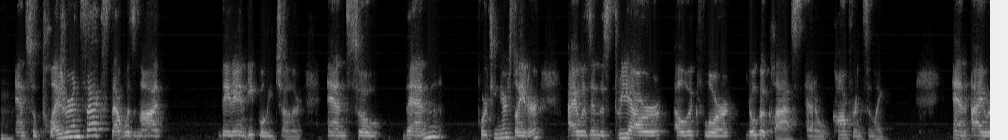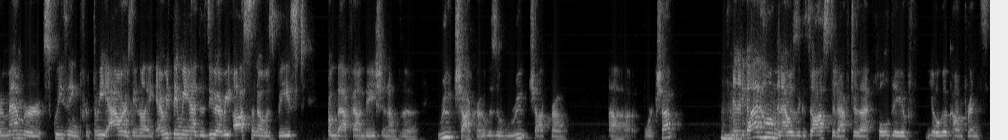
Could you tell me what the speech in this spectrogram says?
Mm-hmm. And so pleasure and sex, that was not, they didn't equal each other. And so then, 14 years later, I was in this three hour pelvic floor yoga class at a conference and like, and I remember squeezing for three hours, you know, like everything we had to do, every asana was based from that foundation of the root chakra. It was a root chakra uh, workshop. Mm-hmm. And I got home and I was exhausted after that whole day of yoga conference.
